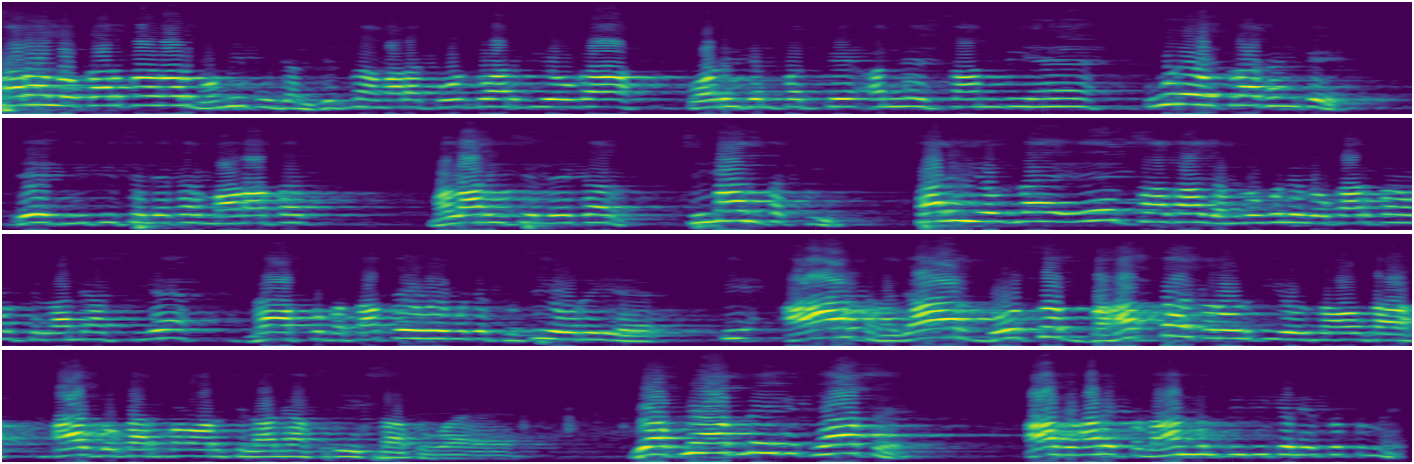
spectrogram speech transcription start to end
सारा लोकार्पण और भूमि पूजन, जिसमें हमारा कोटद्वार भी होगा, पौड़ी जनपद के अन्य स्थान भी हैं, पूरे उत्तराखंड के, एक नीति से लेकर माणा तक, मलारी से लेकर सीमांत तक की, सारी योजनाएँ एक साथ आज हम लोगों ने लोकार्पण और शिलान्यास की है। मैं आपको बताते हुए मुझे खुशी हो रही है कि आठ हज़ार दो सौ बहत्तर करोड़ की योजनाओं का आज लोकार्पण और शिलान्यास एक साथ हुआ है। जो अपने आप में एक इतिहास है, आज हमारे प्रधानमंत्री जी के नेतृत्व में,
